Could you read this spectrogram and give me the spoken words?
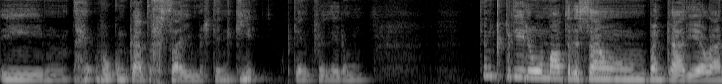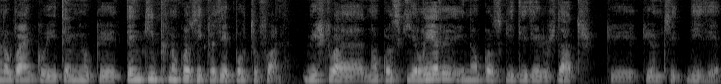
E vou com um bocado de receio, mas tenho que ir, tenho que fazer um. Tenho que pedir uma alteração bancária lá no banco e tenho que, tenho que ir porque não consigo fazer por telefone. Visto a não conseguia ler e não consegui dizer os dados que, que eu necessito dizer.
